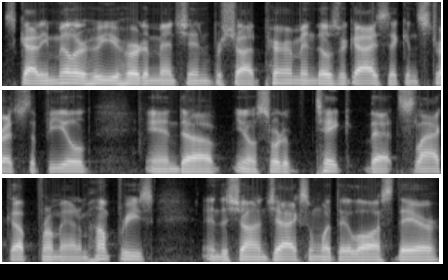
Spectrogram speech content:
Scotty Miller, who you heard him mention, Breshad Perriman, those are guys that can stretch the field and, uh, you know, sort of take that slack up from Adam Humphries and DeSean Jackson, what they lost there.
